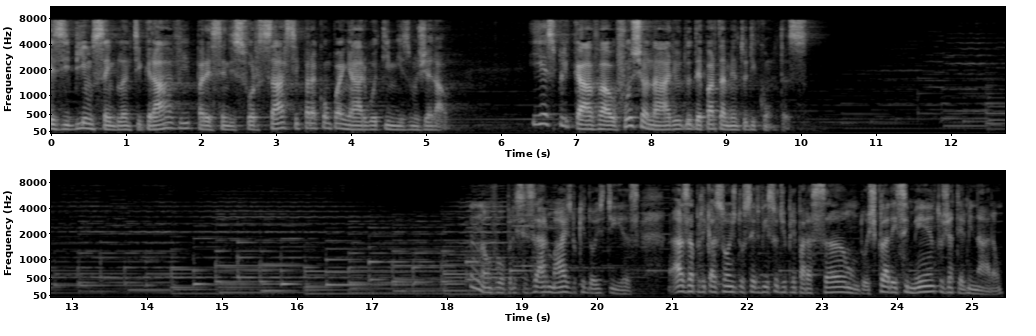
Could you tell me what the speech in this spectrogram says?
exibia um semblante grave, parecendo esforçar-se para acompanhar o otimismo geral. E explicava ao funcionário do Departamento de Contas. Vou precisar mais do que dois dias. As aplicações do serviço de preparação, do esclarecimento já terminaram.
